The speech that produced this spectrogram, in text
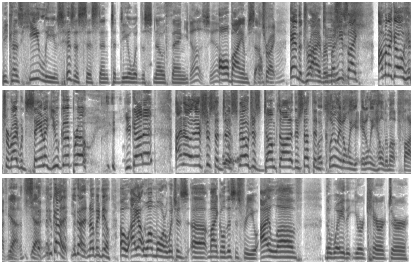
because he leaves his assistant to deal with the snow thing He does. Yeah. all by himself. That's right. And the driver. But he's like, I'm going to go hitch a ride with Santa. You good, bro? you got it? I know there's just a, the snow just dumped on it. There's nothing. Well, clearly, it only it only held him up five Yeah, minutes. yeah, you got it. You got it. No big deal. Oh, I got one more, which is uh, Michael. This is for you. I love the way that your character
